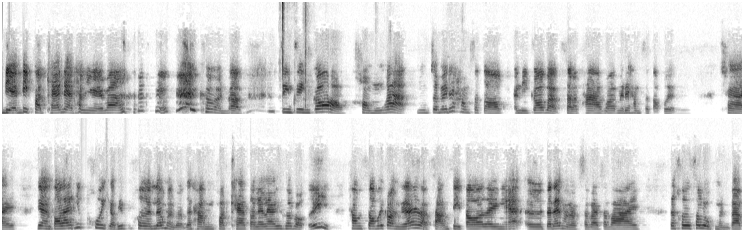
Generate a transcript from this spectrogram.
เดียดิกพอดแคสต์เนี่ยทำยังไงบ้าง คือเหมือนแบบ จริง ๆ ก็ของมุกอะมุกจะไม่ได้ทำสต็อก อันนี้ก็แบบสารภาพว่าไม่ได้ทำสต็อกเลยใช่ อย่างตอนแรกที่คุยกับพี่เพิร์นเรื่องเหมือนแบบจะทำพอดแคสต์ตอนแรกๆพี่เพิร์นบอก เอ้ยทำสต็อกไว้ก่อนก็ได้แบบสามสี่ตอนอะไรอย่างเงี้ย เออ จะได้เหมือนแบบสบายๆ แต่คือสรุปเหมือนแบบ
